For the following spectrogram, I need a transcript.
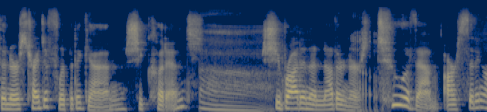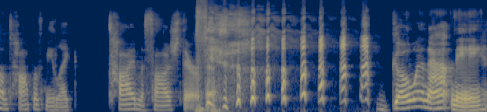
the nurse tried to flip it again. She couldn't. She ah. brought in another nurse. Two of them are sitting on top of me like Thai massage therapist going at me,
